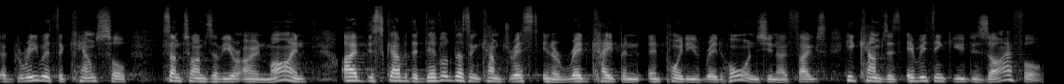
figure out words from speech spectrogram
agree with the counsel sometimes of your own mind. I've discovered the devil doesn't come dressed in a red cape and, and pointy red horns, you know, folks. He comes as everything you desire for.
